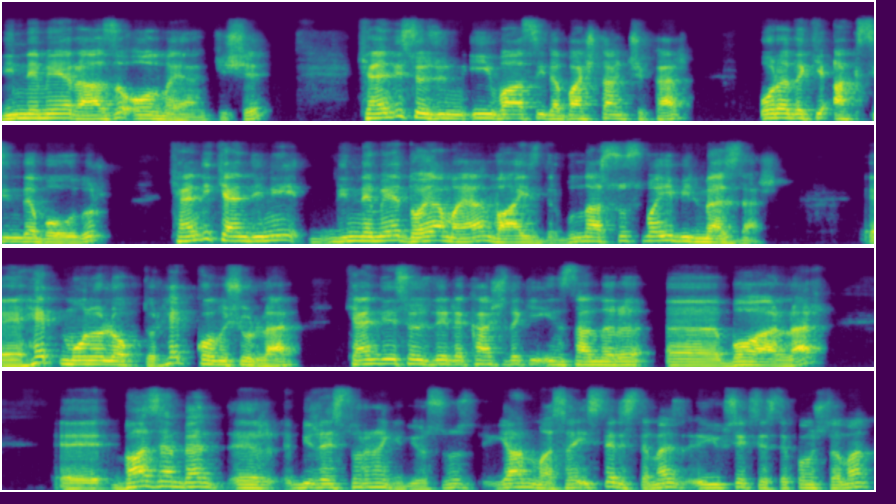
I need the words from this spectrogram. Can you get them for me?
dinlemeye razı olmayan kişi. Kendi sözünün ivasıyla baştan çıkar, oradaki aksinde boğulur. Kendi kendini dinlemeye doyamayan vaizdir. Bunlar susmayı bilmezler. E, hep monologtur, hep konuşurlar. Kendi sözleriyle karşıdaki insanları e, boğarlar ee, bazen ben e, bir restorana gidiyorsunuz, yan masa ister istemez e, yüksek sesle konuştuğu zaman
